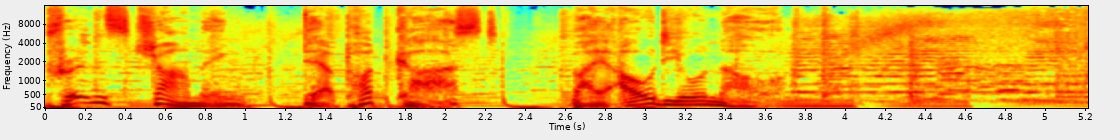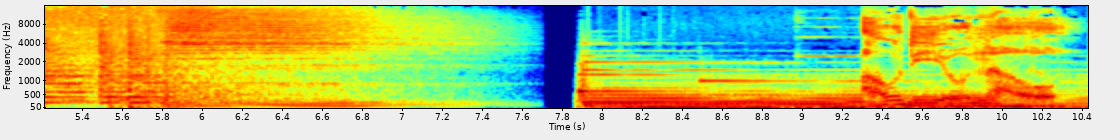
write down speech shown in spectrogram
Prince Charming, der Podcast bei Audio Now. Audio Now.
